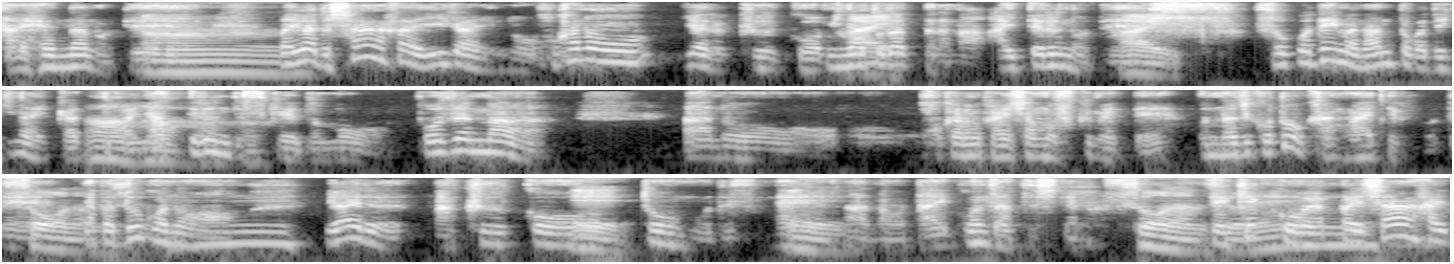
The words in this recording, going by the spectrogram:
大変なので、まあ、いわゆる上海以外の他のいわゆる空港、港だったらまあ空いてるので、はい、そこで今なんとかできないかっていうのはやってるんですけれども、当然まあ、あの、他の会社も含めて同じことを考えてるので、でやっぱどこの、いわゆる空港等もですね、ええ。あの大混雑してます。そうなんですで結構やっぱり上海っ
